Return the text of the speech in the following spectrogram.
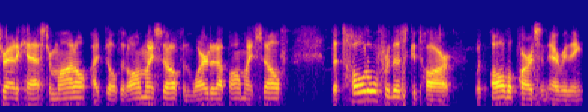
Stratocaster model. I built it all myself and wired it up all myself. The total for this guitar with all the parts and everything.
